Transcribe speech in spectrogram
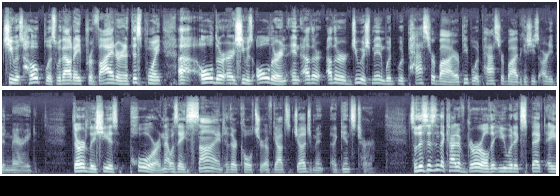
She was hopeless without a provider, and at this point, uh, older, she was older, and, and other, other Jewish men would, would pass her by, or people would pass her by because she's already been married. Thirdly, she is poor, and that was a sign to their culture of God's judgment against her. So, this isn't the kind of girl that you would expect a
